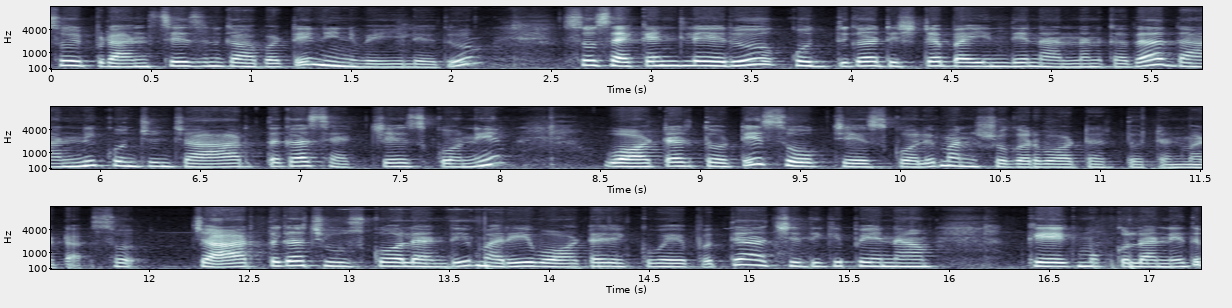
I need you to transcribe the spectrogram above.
సో ఇప్పుడు అన్ సీజన్ కాబట్టి నేను వేయలేదు. సో సెకండ్ లేయర్ కొద్దిగా డిస్టర్బ్ అయింది అని అన్నాను కదా దాన్ని కొంచెం జాగ్రత్తగా సెట్ చేసుకొని వాటర్ తోటి సోక్ చేసుకోవాలి మన షుగర్ వాటర్ తోటి అనమాట సో జాగ్రత్తగా చూసుకోవాలండి. మరీ వాటర్ ఎక్కువైపోతే ఆ చిదిగిపోయిన కేక్ ముక్కలు అనేది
